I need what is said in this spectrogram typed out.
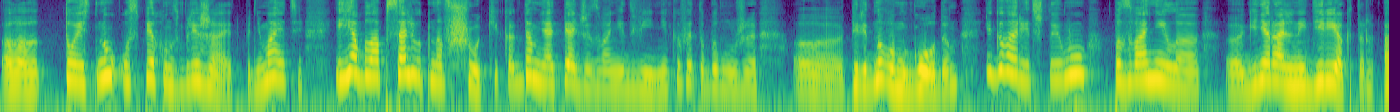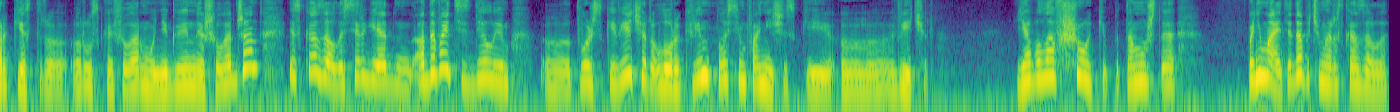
Э, то есть, ну, успех он сближает, понимаете? И я была абсолютно в шоке, когда мне опять же звонит Винников, это было уже э, перед Новым годом, и говорит, что ему позвонила э, генеральный директор оркестра русской филармонии Гаине Шаладжан и сказала, Сергей, а, а давайте сделаем э, творческий вечер Лора Квинт, но симфонический э, вечер. Я была в шоке, потому что Понимаете, да, почему я рассказала?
